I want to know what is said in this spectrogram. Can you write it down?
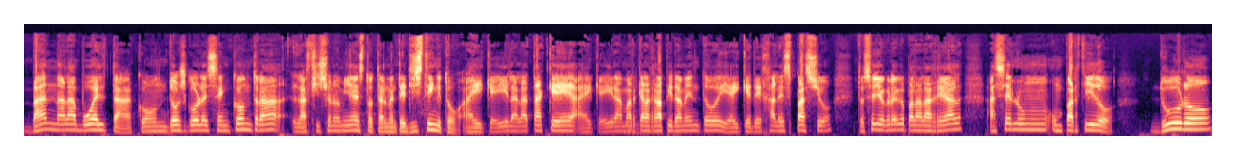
van a la vuelta con dos goles en contra, la fisonomía es totalmente distinto. Hay que ir al ataque, hay que ir a marcar rápidamente y hay que dejar espacio. Entonces, yo creo que para la Real, hacer un, un partido duro,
